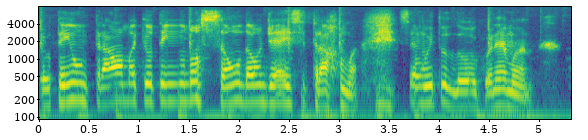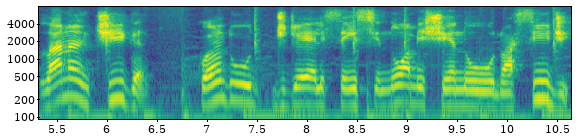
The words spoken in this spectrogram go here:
eu tenho um trauma que eu tenho noção de onde é esse trauma. Isso é muito louco, né, mano? Lá na antiga, quando o DJ LC ensinou a mexer no, no ACID,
